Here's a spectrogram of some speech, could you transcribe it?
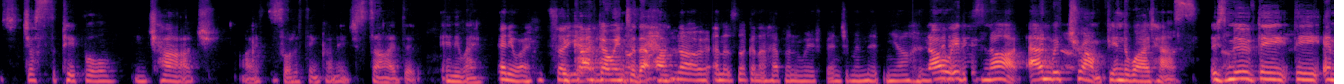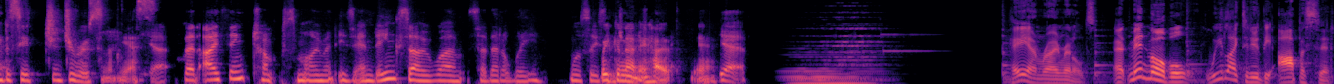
it's just the people in charge I sort of think on each side that anyway. Anyway, so we yeah, can't go into that one. No, and it's not going to happen with Benjamin Netanyahu. No, it is not, and with Trump in the White House, who's moved the the embassy to Jerusalem. Yes. Yeah, but I think Trump's moment is ending, so um, so that'll be we'll see. We can only hope. Yeah. Yeah. Hey, I'm Ryan Reynolds. At Mint Mobile, we like to do the opposite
